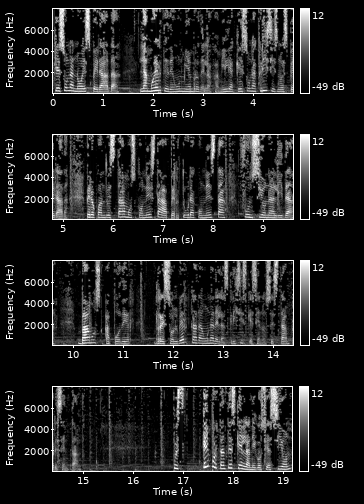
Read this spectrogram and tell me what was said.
que es una no esperada, la muerte de un miembro de la familia, que es una crisis no esperada. Pero cuando estamos con esta apertura, con esta funcionalidad, vamos a poder resolver cada una de las crisis que se nos están presentando. Pues qué importante es que en la negociación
